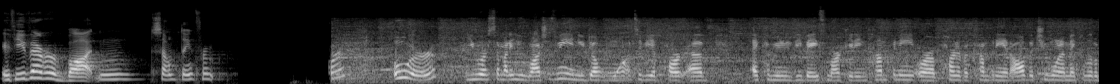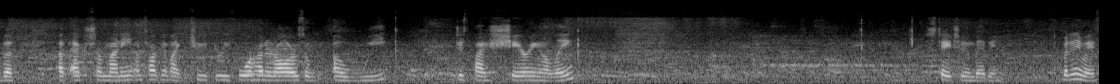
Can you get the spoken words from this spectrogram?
If you've ever bought something from. Or, Or you are somebody who watches me and you don't want to be a part of a community based marketing company or a part of a company at all, but you want to make a little bit of extra money. I'm talking like two, three, four hundred dollars a week just by sharing a link. Stay tuned, baby. But anyways,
